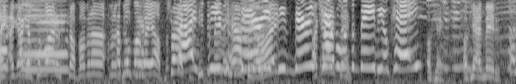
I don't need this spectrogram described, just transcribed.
I, I, I got some ladder stuff. I'm gonna, I'm gonna Okay, build my way Pierce. up. Strategy, Guys, keep be the baby happy, very, all right? be very I got careful with the this. baby, okay? Okay, okay, I made it. Uh,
